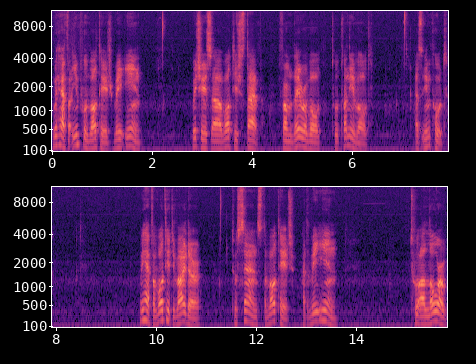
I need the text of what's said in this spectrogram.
We have an input voltage Vin, which is a voltage step from 0 volt to 20 volt as input. We have a voltage divider to sense the voltage at Vin to a lower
